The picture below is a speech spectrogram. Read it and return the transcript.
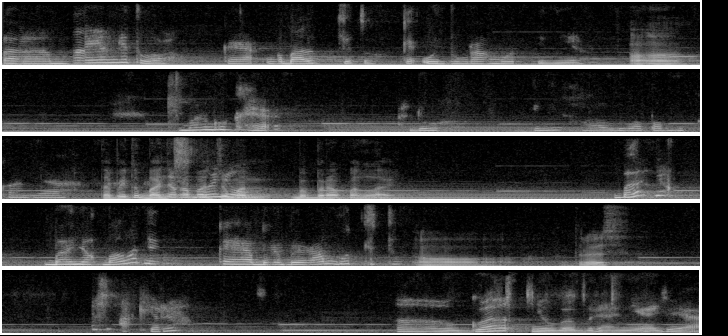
eh, mayang gitu loh kayak ngebalik gitu kayak ujung rambut ininya ah, ah. cuman gue kayak aduh ini halu apa bukan ya Tapi itu banyak apa cuman beberapa helai? banyak banyak banget ya kayak bener-bener rambut gitu Oh, terus? terus akhirnya gue nyoba berani aja ya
